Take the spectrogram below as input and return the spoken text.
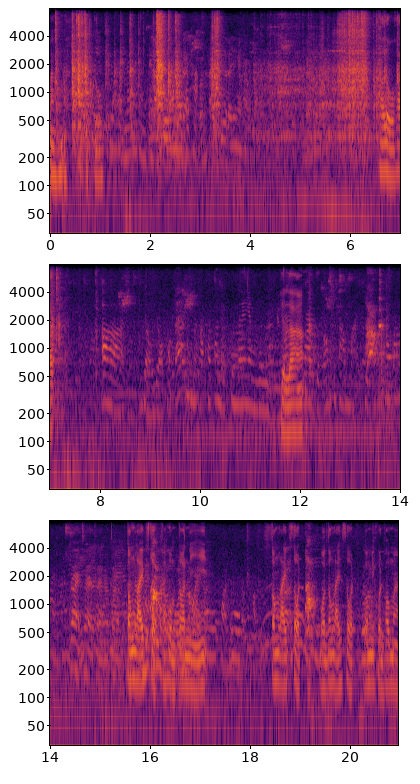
อะมาดู คุยกับแม่ก่อนให้จะเราดูว่าจะถามใครชื่ออะไรยังไงครับแบบนี้นะฮัลโหลครับอ่า เดี๋ยวเดี๋ยวขอแป๊บนึงนะคะเพราะตอนนี้คุณแม่ยังงงอยู่เห็นแล้วฮะ ว่าจะต้องตามหมายเข้าบ้านใช่ใช่ใช่ครับบ้านต้องไลฟ์สดครับผมตอนนี้ ขอดูขอดูต้องไลฟ์สดบอลต้องไลฟ์สดว่ามีคนเข้ามา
